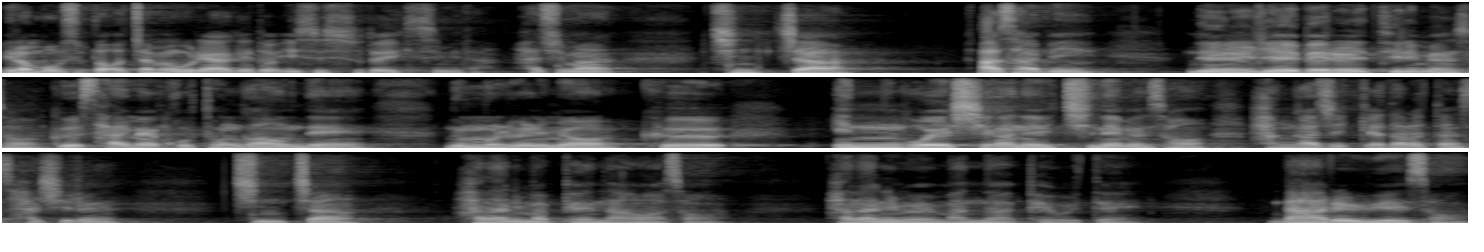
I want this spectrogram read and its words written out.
이런 모습도 어쩌면 우리에게도 있을 수도 있습니다. 하지만 진짜 아삽이 늘 예배를 드리면서 그 삶의 고통 가운데 눈물 흘리며 그 인고의 시간을 지내면서 한 가지 깨달았던 사실은 진짜 하나님 앞에 나와서 하나님을 만나 배울 때 나를 위해서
